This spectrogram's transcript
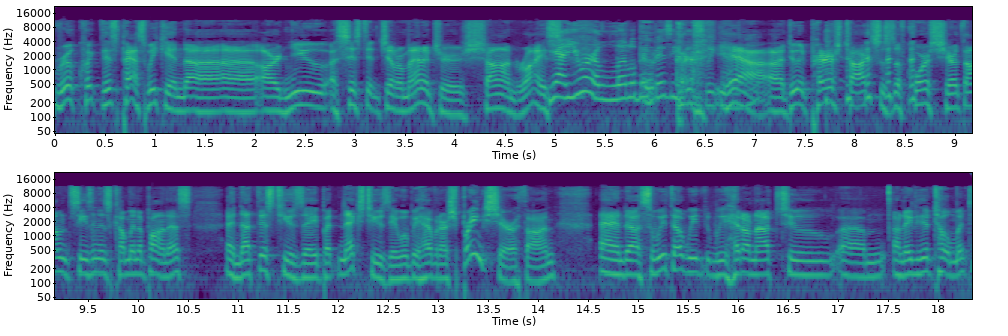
real quick, this past weekend, uh, uh, our new assistant general manager, Sean Rice. Yeah, you were a little bit busy this weekend. yeah, right? uh, doing parish talks because, of course, Share-a-thon season is coming upon us. And not this Tuesday, but next Tuesday, we'll be having our spring Share-a-thon. And uh, so we thought we'd we head on out to um, Our Lady of the Atonement.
